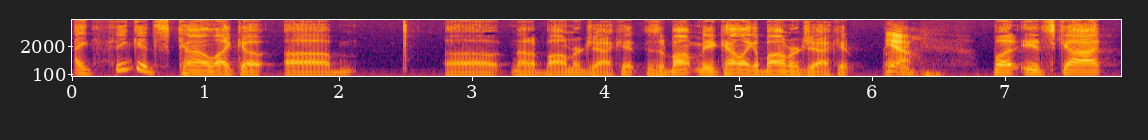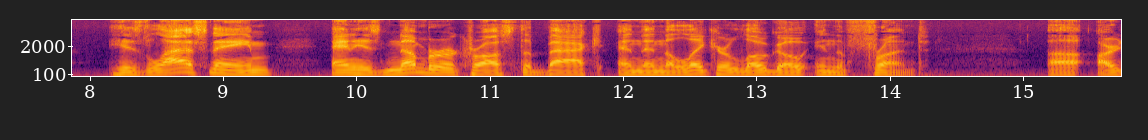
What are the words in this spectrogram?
I think it's kind of like a um, uh, not a bomber jacket. Is it bomb? Kind of like a bomber jacket. Right? Yeah. But it's got his last name and his number across the back, and then the Laker logo in the front. Uh, are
